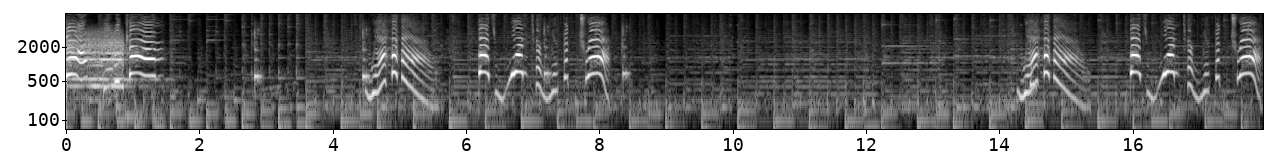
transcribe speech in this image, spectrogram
out! Here we come! Wow! That's one terrific track! Wow! That's one terrific track!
